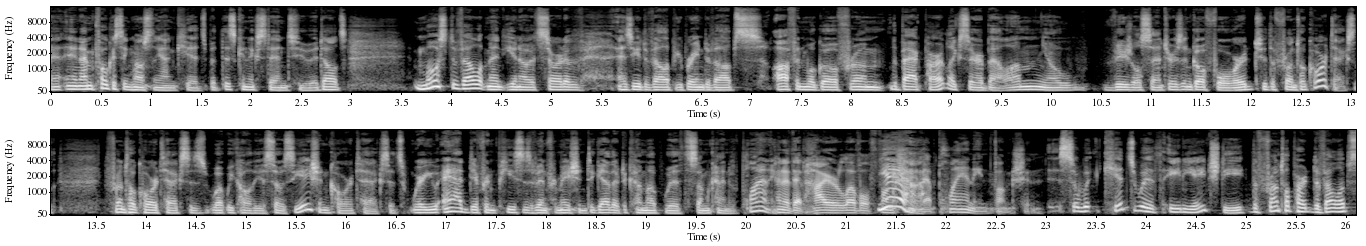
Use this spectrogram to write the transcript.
and I'm focusing mostly on kids, but this can extend to adults. Most development, you know, it's sort of as you develop, your brain develops, often will go from the back part, like cerebellum, you know, visual centers, and go forward to the frontal cortex. Frontal cortex is what we call the association cortex. It's where you add different pieces of information together to come up with some kind of planning. Kind of that higher level function, Yeah. that planning function. so with kids with ADHD, the frontal part develops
